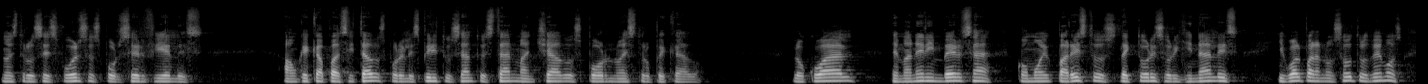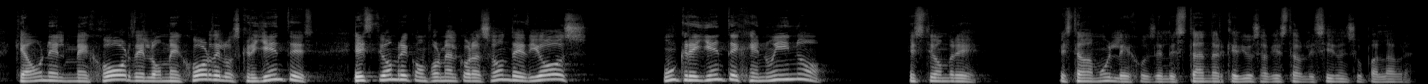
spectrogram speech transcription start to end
nuestros esfuerzos por ser fieles, aunque capacitados por el Espíritu Santo, están manchados por nuestro pecado. Lo cual, de manera inversa, como para estos lectores originales, igual para nosotros, vemos que aún el mejor de lo mejor de los creyentes, este hombre conforme al corazón de Dios, un creyente genuino, este hombre estaba muy lejos del estándar que Dios había establecido en su palabra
